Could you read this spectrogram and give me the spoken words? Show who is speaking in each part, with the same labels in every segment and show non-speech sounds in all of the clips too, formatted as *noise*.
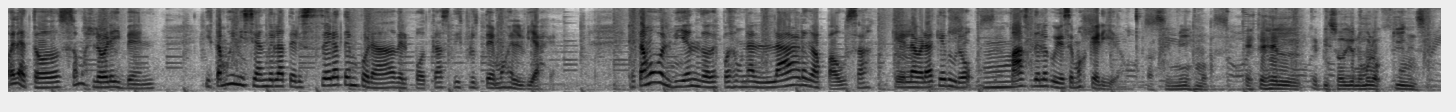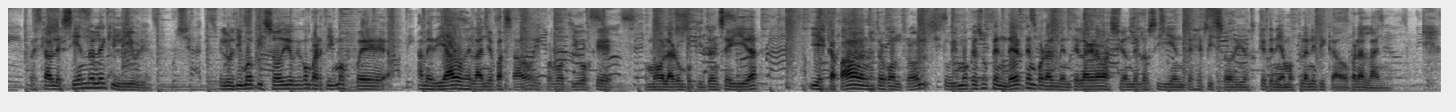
Speaker 1: Hola a todos, somos Lore y Ben y estamos iniciando la tercera temporada del podcast Disfrutemos el viaje. Estamos volviendo después de una larga pausa que la verdad que duró más de lo que hubiésemos querido.
Speaker 2: Asimismo, este es el episodio número 15, restableciendo el equilibrio. El último episodio que compartimos fue a mediados del año pasado y por motivos que vamos a hablar un poquito enseguida, y escapaban a nuestro control, tuvimos que suspender temporalmente la grabación de los siguientes episodios que teníamos planificado para el año.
